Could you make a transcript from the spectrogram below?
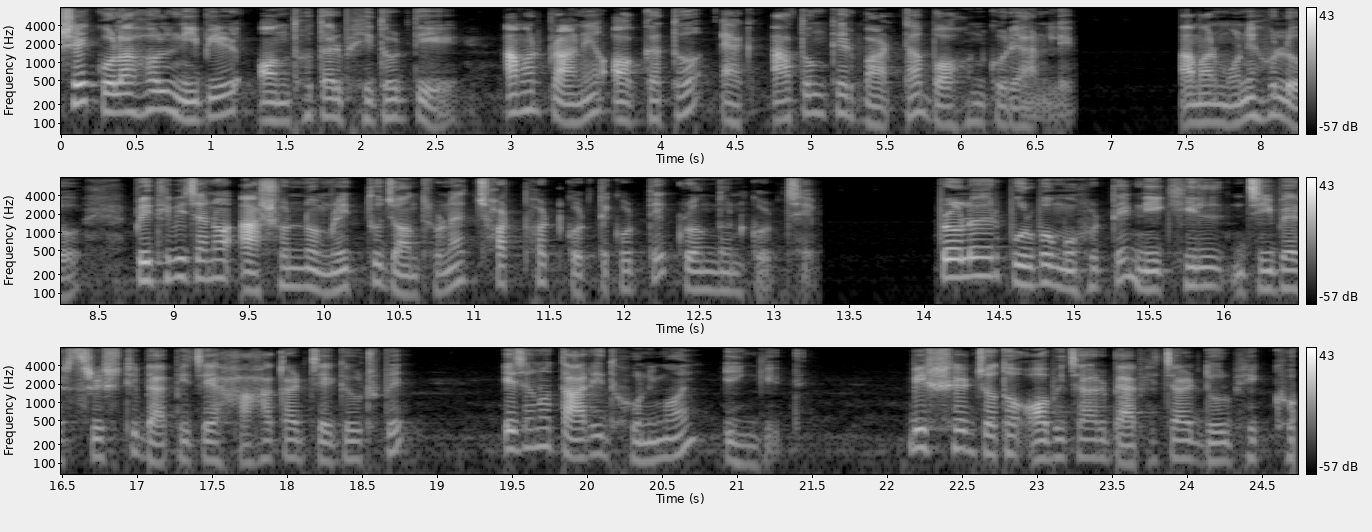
সে কোলাহল নিবিড় অন্ধতার ভিতর দিয়ে আমার প্রাণে অজ্ঞাত এক আতঙ্কের বার্তা বহন করে আনলে। আমার মনে হলো পৃথিবী যেন আসন্ন মৃত্যু যন্ত্রণায় ছটফট করতে করতে ক্রন্দন করছে। প্রলয়ের পূর্ব মুহূর্তে নিখিল জীবের সৃষ্টিব্যাপী যে হাহাকার জেগে উঠবে, এ যেন তারই ধ্বনিময় ইঙ্গিত। বিশ্বের যত অবিচার, ব্যভিচার, দুর্ভিক্ষ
